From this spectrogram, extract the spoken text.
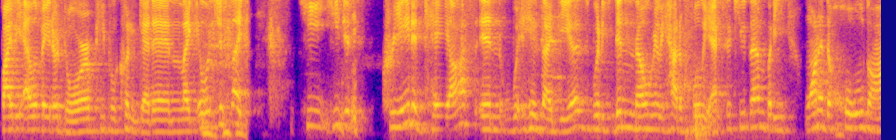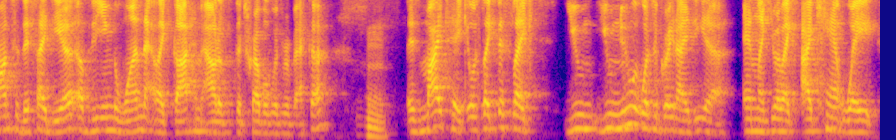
by the elevator door, people couldn't get in. Like it was just like he he just created chaos in his ideas but he didn't know really how to fully execute them but he wanted to hold on to this idea of being the one that like got him out of the trouble with rebekah. Mm. is my take. It was like this like you you knew it was a great idea and like you're like i can't wait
